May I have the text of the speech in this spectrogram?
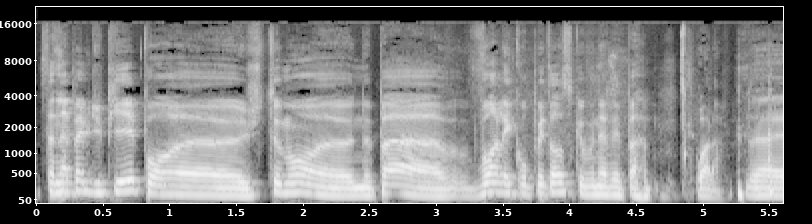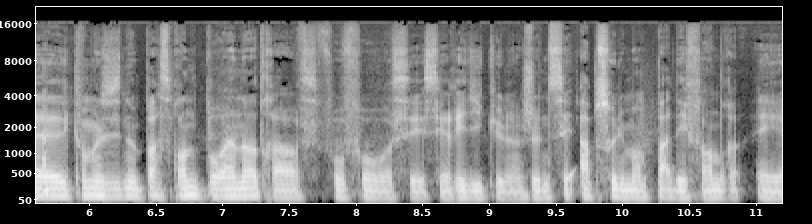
C'est un appel du pied pour euh, justement euh, ne pas voir les compétences que vous n'avez pas. Voilà. Euh, comme je dis, ne pas se prendre pour un autre, faut, faut, c'est, ridicule. hein. Je ne sais absolument pas défendre. Et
